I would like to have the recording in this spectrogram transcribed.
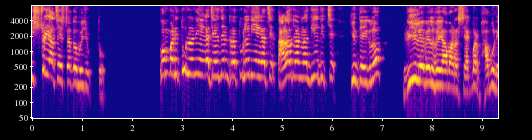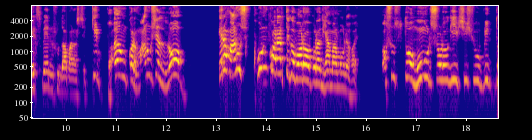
নিশ্চয়ই আছে এর সাথে অভিযুক্ত। কোম্পানি তুলে নিয়ে গেছে এজেন্টরা তুলে নিয়ে গেছে, তারাও জানে দিয়ে দিচ্ছে, কিন্তু এগুলো রিলেবেল হয়ে আবার আসছে একবার ভাবুন এক্সপায়ার ওষুধ আবার আসছে, কি ভয়ঙ্কর, মানুষের লোভ। এরা মানুষ খুন করার থেকে বড় অপরাধী আমার মনে হয়। অসুস্থ, মুমূর্ষ রোগী, শিশু, বৃদ্ধ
